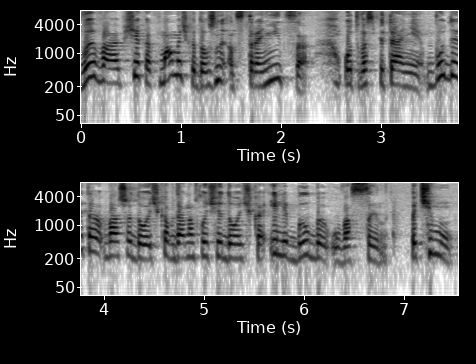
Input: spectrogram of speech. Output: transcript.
вы вообще, как мамочка, должны отстраниться от воспитания. Будь это ваша дочка, в данном случае дочка, или был бы у вас сын. Почему?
